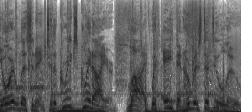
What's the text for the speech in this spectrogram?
You're listening to the Greeks Gridiron, live with Ethan Haristodoulou.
